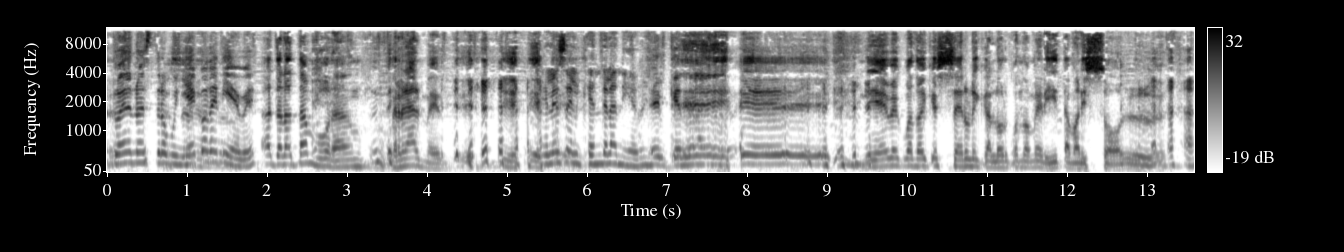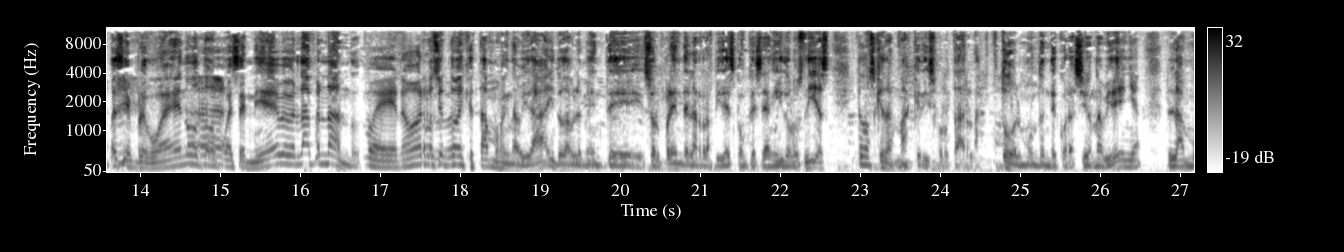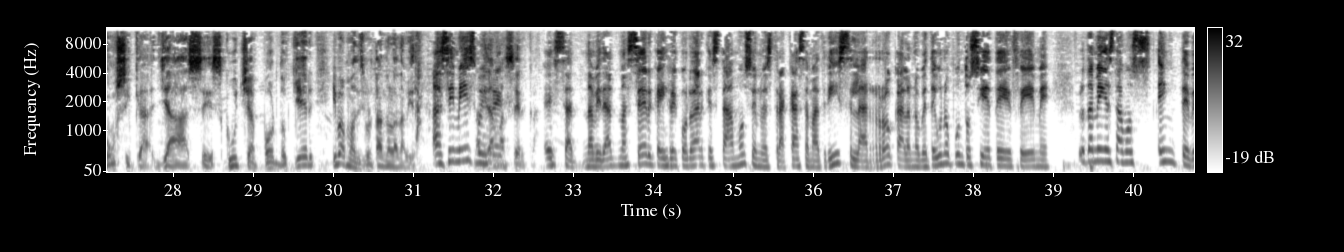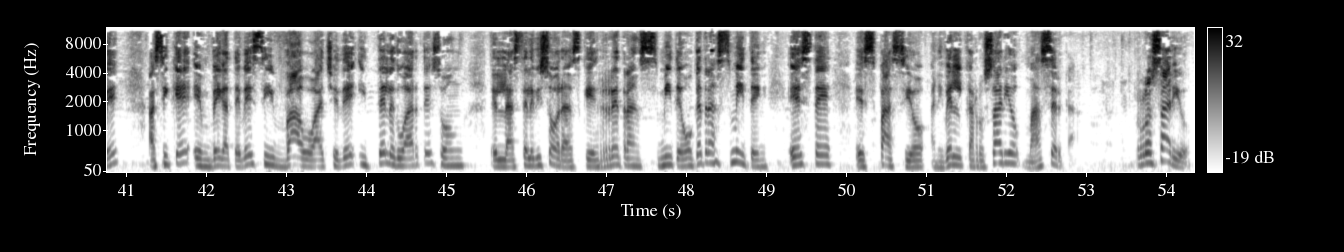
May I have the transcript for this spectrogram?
Tú eres nuestro muñeco de nieve. Hasta la tambora. Realmente. Él es el Ken de la nieve. El que de la nieve. nieve cuando hay que ser y calor cuando amerita, Marisol. Pues siempre bueno, no todo puede ser nieve, ¿verdad, Fernando? Bueno, Lo cierto es que estamos en Navidad, indudablemente sorprende la rapidez con que se han ido los días. No nos queda más que disfrutarla. Todo el mundo en decoración navideña, la música ya se escucha por doquier y vamos disfrutando la Navidad. Así mismo. Navidad y más cerca. Exacto, Navidad más cerca y recordar que estamos en nuestra casa matriz, La Roca, la 91.7 FM, pero también estamos en TV, así que en Vega TV, Cibao HD y Tele Duarte son las televisoras que retransmiten o que transmiten este espacio a nivel carrosario más cerca. Rosario,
